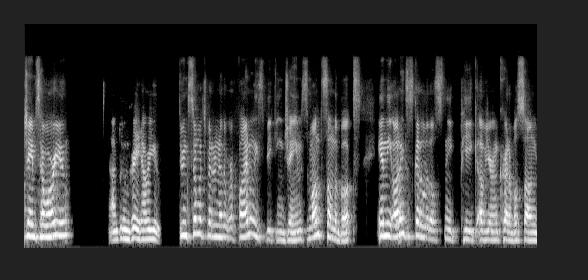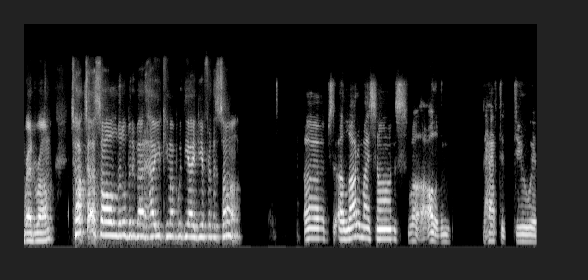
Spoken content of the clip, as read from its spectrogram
James. How are you? I'm doing great. How are you? Doing so much better now that we're finally speaking, James. Months on the books, and the audience has got a little sneak peek of your incredible song, Red Rum. Talk to us all a little bit about how you came up with the idea for the song. Uh, a lot of my songs, well, all of them, have to do with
